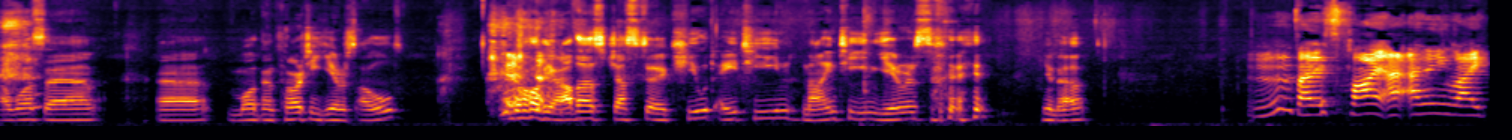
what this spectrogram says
I was uh, uh, more than 30 years old. And all the others just uh, cute 18, 19 years, you know. Mm, but it's fine. I, I mean, like,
